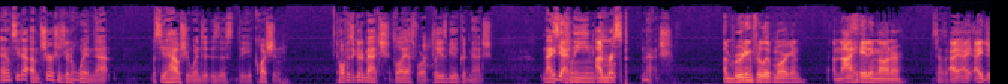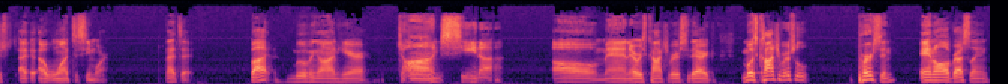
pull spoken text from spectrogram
And see that I'm sure she's going to win that. Let's see how she wins it. Is this the question? Hopefully, it's a good match. That's all I ask for. Please be a good match. Nice, Again, clean, I'm- crisp match. I'm rooting for Liv Morgan. I'm not hating on her. Like I, I, I just I, I want to see more. That's it. But moving on here, John Cena. Oh man, there was controversy there. most controversial person in all of wrestling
